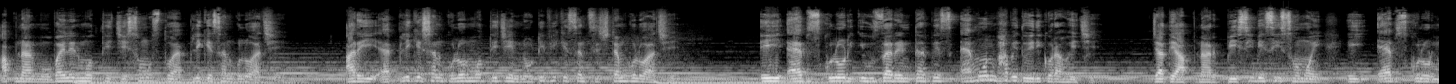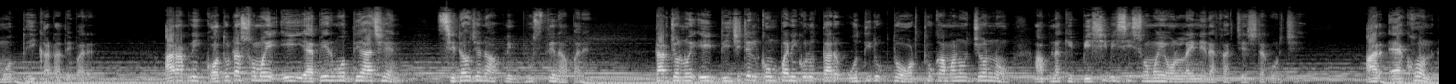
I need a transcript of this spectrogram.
আপনার মোবাইলের মধ্যে যে সমস্ত অ্যাপ্লিকেশানগুলো আছে, আর এই অ্যাপ্লিকেশানগুলোর মধ্যে যে নোটিফিকেশন সিস্টেমগুলো আছে, এই অ্যাপসগুলোর ইউজার ইন্টারফেস এমনভাবে তৈরি করা হয়েছে যাতে আপনার বেশি বেশি সময় এই অ্যাপসগুলোর মধ্যেই কাটাতে পারেন। আর আপনি কতটা সময় এই অ্যাপের মধ্যে আছেন, সেটাও যেন আপনি বুঝতে না পারেন। তার জন্য এই ডিজিটাল কোম্পানিগুলো তার অতিরিক্ত অর্থ কামানোর জন্য আপনাকে বেশি বেশি সময় অনলাইনে রাখার চেষ্টা করছে। আর এখন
